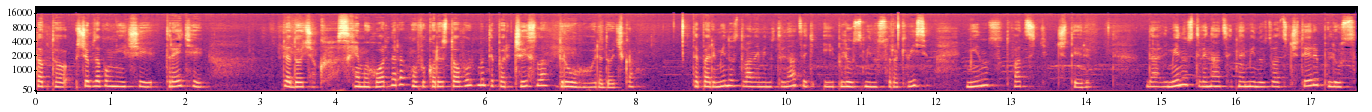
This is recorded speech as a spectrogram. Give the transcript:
Тобто, щоб заповнюючи третій рядочок схеми Горнера ми використовуємо тепер числа другого рядочка. Тепер мінус 2 на мінус 12 і плюс мінус 48 мінус 24. Далі мінус 12 на мінус 24 плюс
